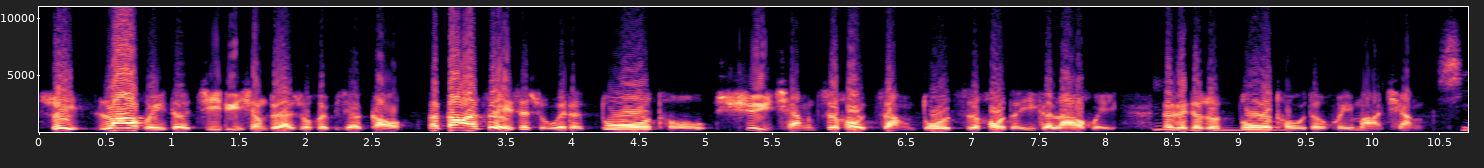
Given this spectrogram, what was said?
所以拉回的几率相对来说会比较高。那当然，这也是所谓的多头续强之后涨多之后的一个拉回，那个叫做多头的回马枪。是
